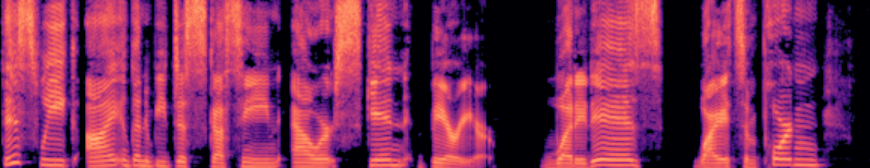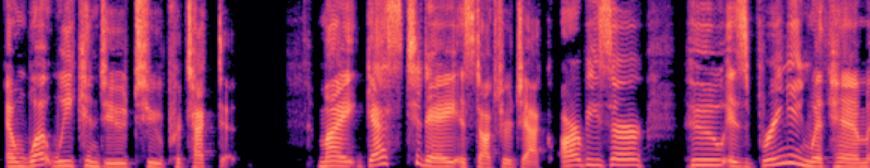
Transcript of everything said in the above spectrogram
This week, I am going to be discussing our skin barrier, what it is, why it's important, and what we can do to protect it. My guest today is Dr. Jack Arbiser, who is bringing with him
